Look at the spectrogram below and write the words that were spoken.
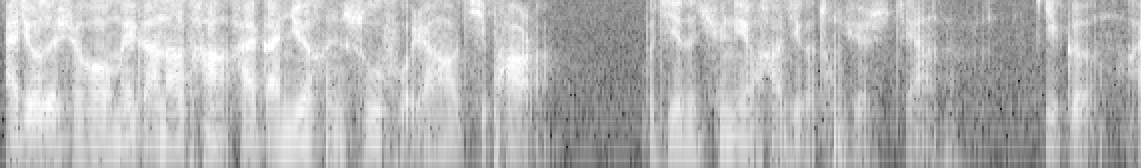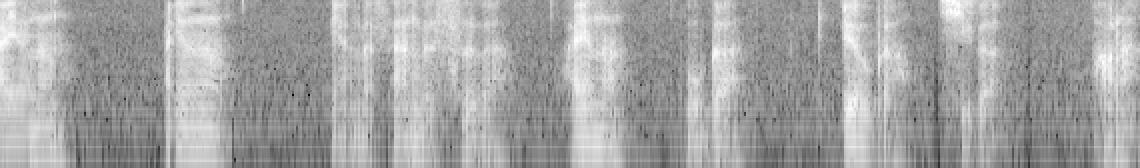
艾灸的时候没感到烫，还感觉很舒服，然后起泡了。我记得群里有好几个同学是这样的，一个，还有呢？还有呢？两个、三个、四个，还有呢？五个、六个、七个，好了，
